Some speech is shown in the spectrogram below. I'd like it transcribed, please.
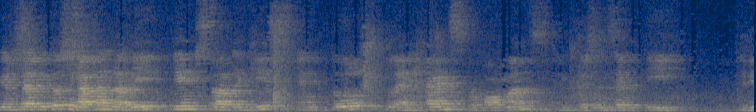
Tim set itu singkatan dari Team Strategies and Tools to Enhance Performance and Patient Safety. Jadi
